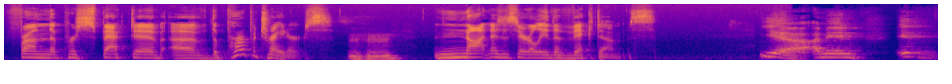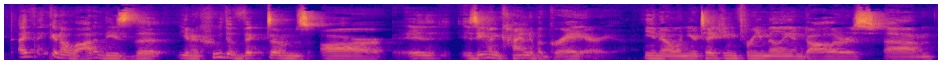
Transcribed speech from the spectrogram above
from the perspective of the perpetrators, mm-hmm. not necessarily the victims. Yeah, I mean, it. I think in a lot of these, the you know who the victims are is, is even kind of a gray area. You know, when you're taking three million dollars um,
